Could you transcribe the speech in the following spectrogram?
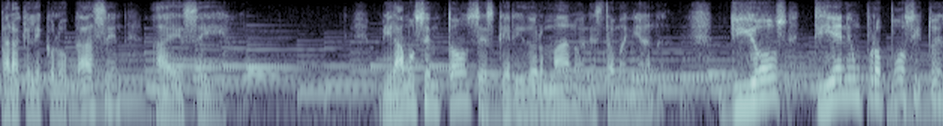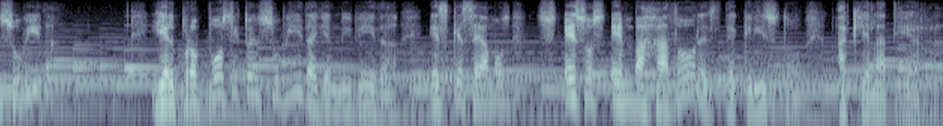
para que le colocasen a ese hijo. Miramos entonces, querido hermano, en esta mañana, Dios tiene un propósito en su vida. Y el propósito en su vida y en mi vida es que seamos esos embajadores de Cristo aquí en la tierra.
